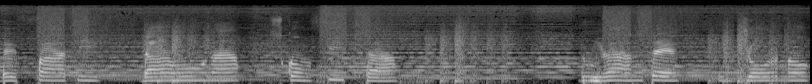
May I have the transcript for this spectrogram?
beffati da una sconfitta. Durante il giorno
